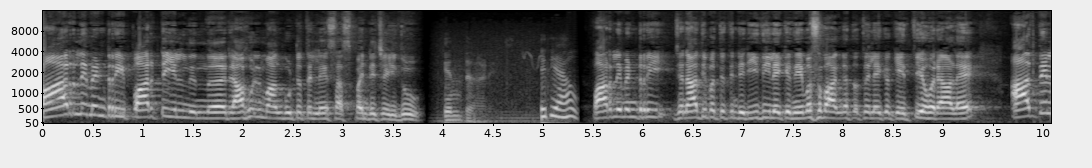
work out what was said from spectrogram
പാർലമെന്ററി പാർട്ടിയിൽ നിന്ന് രാഹുൽ മാങ്കൂട്ടത്തിനെ സസ്പെൻഡ് ചെയ്തു. പാർലമെന്ററി ജനാധിപത്യത്തിന്റെ രീതിയിലേക്ക് നിയമസഭാ അംഗത്വത്തിലേക്കൊക്കെ എത്തിയ ഒരാളെ അതിൽ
